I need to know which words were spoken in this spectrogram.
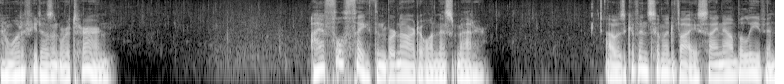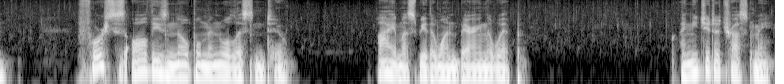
And what if he doesn't return? I have full faith in Bernardo on this matter. I was given some advice I now believe in. Force is all these noblemen will listen to. I must be the one bearing the whip. I need you to trust me.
